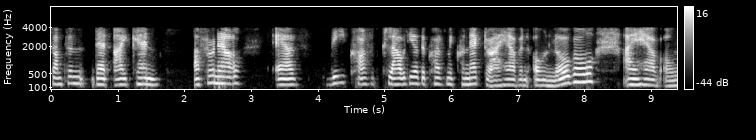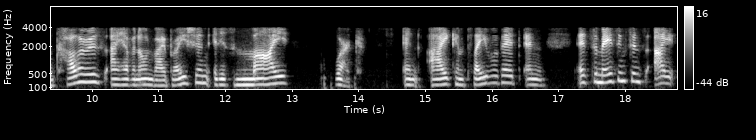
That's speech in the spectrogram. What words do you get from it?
something that I can offer now as the Cos- Claudia, the Cosmic Connector. I have an own logo. I have own colors. I have an own vibration. It is my work, and I can play with it. And it's amazing since I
